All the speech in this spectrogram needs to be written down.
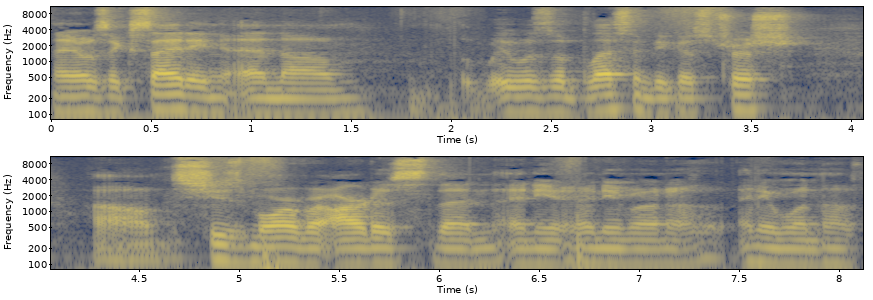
and it was exciting, and um, it was a blessing because Trish, um, she's more of an artist than any anyone anyone of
